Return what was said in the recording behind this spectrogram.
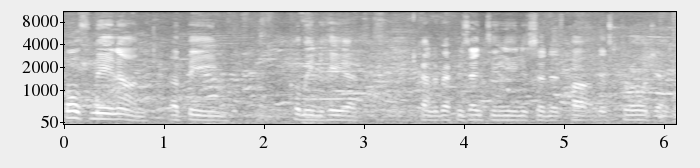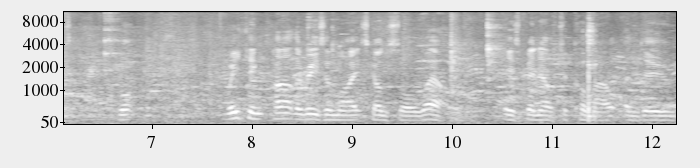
both me and Anne have been coming here kind of representing Unison as part of this project. But we think part of the reason why it's gone so well is being able to come out and do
